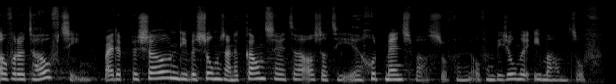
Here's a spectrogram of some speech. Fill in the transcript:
over het hoofd zien. Bij de persoon die we soms aan de kant zetten als dat hij een goed mens was of een, of een bijzonder iemand. Of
